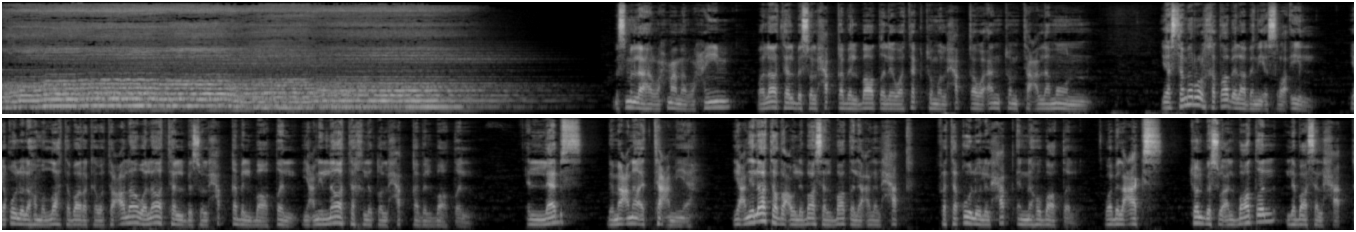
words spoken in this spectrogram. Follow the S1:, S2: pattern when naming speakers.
S1: بسم الله الرحمن الرحيم. ولا تلبسوا الحق بالباطل وتكتموا الحق وأنتم تعلمون. يستمر الخطاب إلى بني إسرائيل. يقول لهم الله تبارك وتعالى ولا تلبسوا الحق بالباطل يعني لا تخلطوا الحق بالباطل. اللبس بمعنى التعمية. يعني لا تضعوا لباس الباطل على الحق فتقولوا للحق إنه باطل وبالعكس تلبسوا الباطل لباس الحق.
